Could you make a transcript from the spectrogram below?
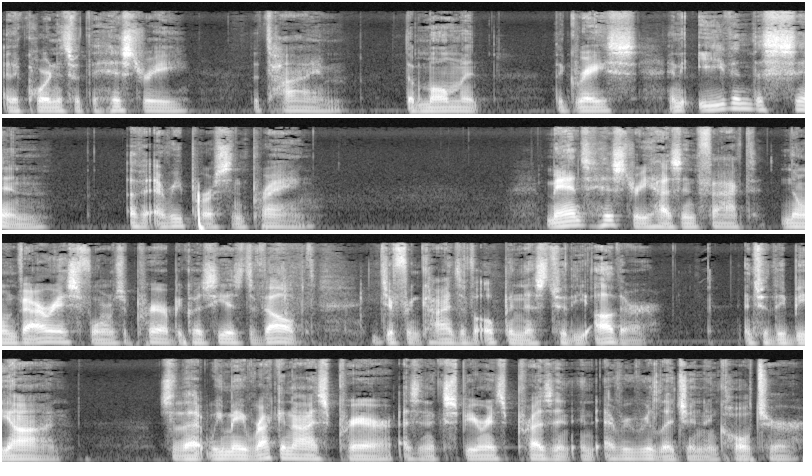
in accordance with the history, the time, the moment, the grace, and even the sin of every person praying. Man's history has, in fact, known various forms of prayer because he has developed different kinds of openness to the other and to the beyond, so that we may recognize prayer as an experience present in every religion and culture.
